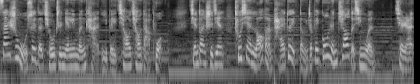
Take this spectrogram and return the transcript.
三十五岁的求职年龄门槛已被悄悄打破。前段时间出现老板排队等着被工人挑的新闻，显然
